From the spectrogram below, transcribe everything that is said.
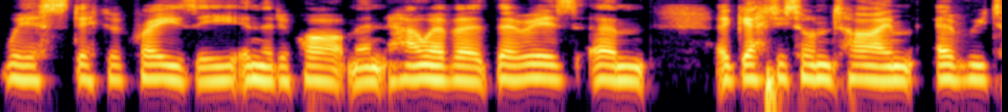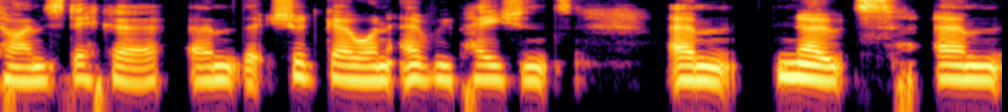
we're sticker crazy in the department. However, there is um, a get it on time every time sticker um, that should go on every patient's um, notes um,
